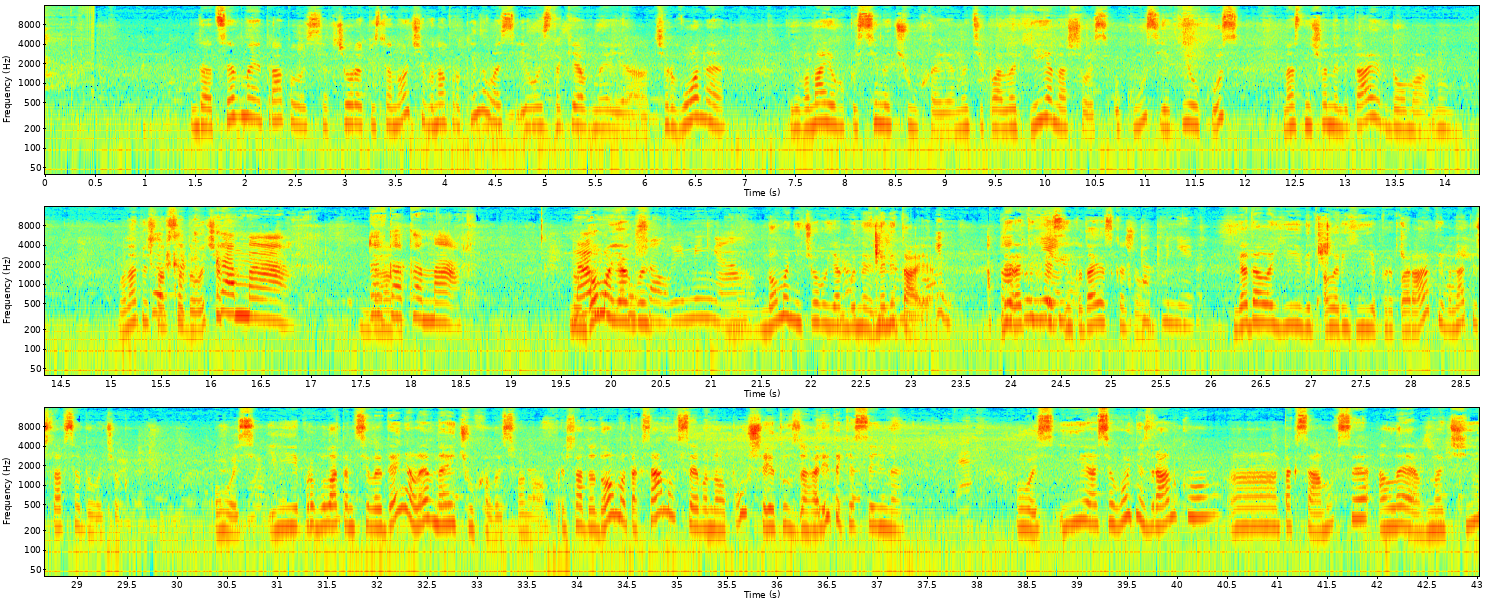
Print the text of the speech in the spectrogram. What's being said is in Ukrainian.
Да, це в неї трапилося вчора після ночі. Вона прокинулась і ось таке в неї червоне, і вона його постійно чухає. Ну, типу, алергія на щось, укус, який укус. У нас нічого не літає вдома. Ну, вона пішла в садочок. Только комар. Ну, Маму вдома якби і мене. да, вдома нічого якби не, не літає. І, а Ліра, папу тихесенько, дай я скажу. Папу. Я дала їй від алергії препарат, і вона пішла в садочок. Ось і пробула там цілий день, але в неї чухалось воно. Прийшла додому, так само все воно опухше, і тут взагалі таке сильне. Ось і а сьогодні зранку е, так само все, але вночі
